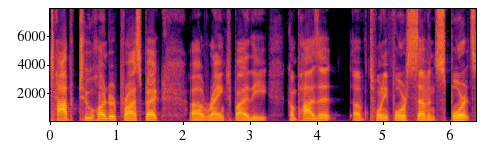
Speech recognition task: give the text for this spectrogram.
top 200 prospect uh, ranked by the composite of 24 7 Sports.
